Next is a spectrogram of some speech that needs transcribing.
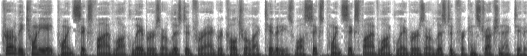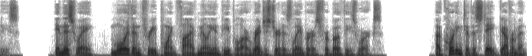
currently 28.65 lakh laborers are listed for agricultural activities while 6.65 lakh laborers are listed for construction activities. In this way, more than 3.5 million people are registered as laborers for both these works. According to the state government,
